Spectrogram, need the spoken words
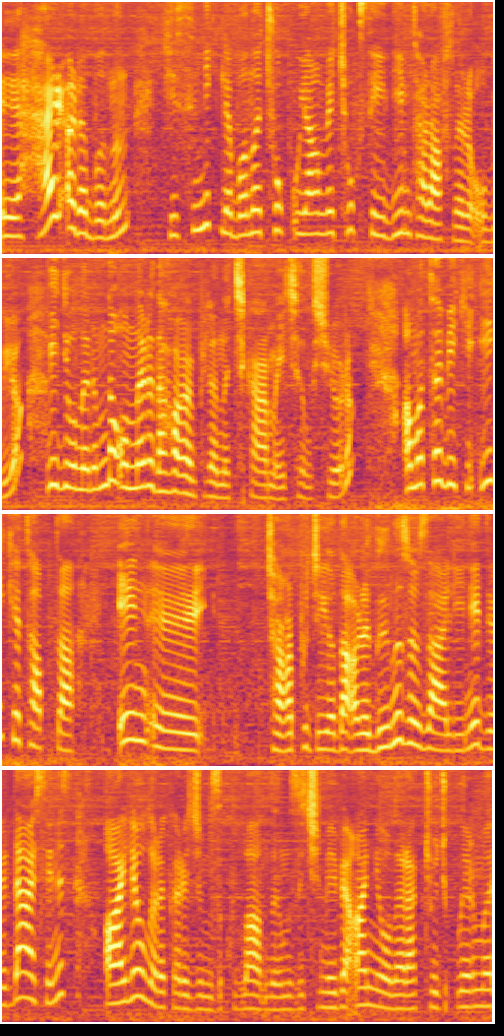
e, her arabanın kesinlikle bana çok uyan ve çok sevdiğim tarafları oluyor. Videolarımda onları daha ön plana çıkarmaya çalışıyorum. Ama tabii ki ilk etapta en e, çarpıcı ya da aradığınız özelliği nedir derseniz aile olarak aracımızı kullandığımız için ve bir anne olarak çocuklarımı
